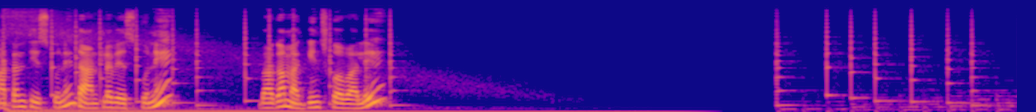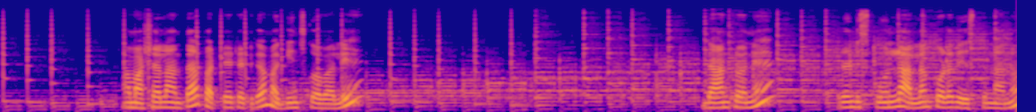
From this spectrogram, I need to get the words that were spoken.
మటన్ తీసుకుని దాంట్లో వేసుకుని బాగా మగ్గించుకోవాలి. ఆ మసాలా అంతా పట్టేటట్టుగా మగ్గించుకోవాలి. దాంట్లోనే రెండు స్పూన్ల అల్లం కూడా వేస్తున్నాను.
